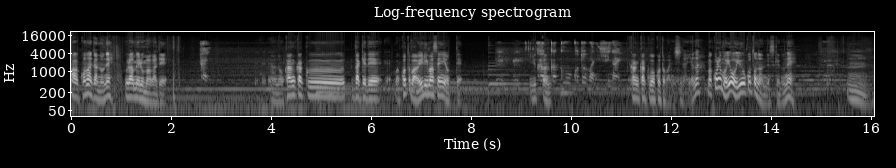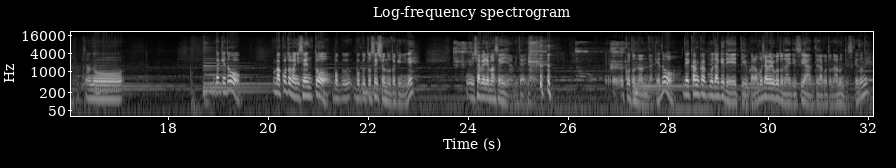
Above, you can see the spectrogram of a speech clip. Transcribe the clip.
まあこの間のね裏メルマガではい。あの感覚だけで、まあ、言葉はいりませんよって言ったん。感覚を言葉にしない。感覚を言葉にしないやな。まあこれもよう言うことなんですけどね。うん。あのーだけどまあ言葉にせんと僕僕とセッションの時にね喋れませんやみたいな ことなんだけどで感覚だけでええって言うからもう喋ることないですやんってなことになるんですけどね。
